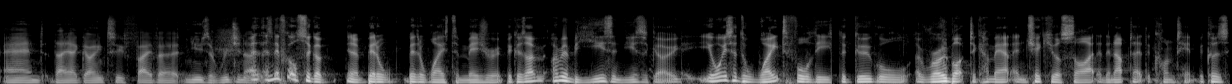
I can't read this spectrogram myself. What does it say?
and they are going to favour news originators. And, and they've also got you know better better ways to measure it because I, I remember years and years ago you always had to wait for the the Google a robot to come out and check your site and then update the content because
